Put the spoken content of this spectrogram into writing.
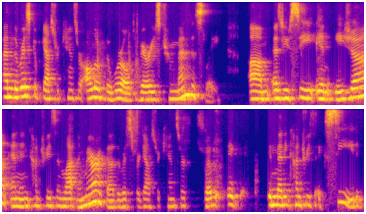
And the risk of gastric cancer all over the world varies tremendously. Um, as you see in Asia and in countries in Latin America, the risk for gastric cancer in many countries exceed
